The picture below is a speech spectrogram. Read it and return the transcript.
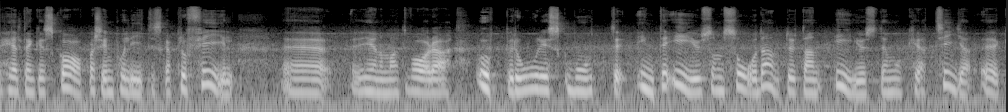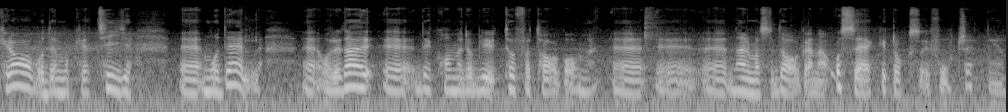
helt enkelt skapar sin politiska profil genom att vara upprorisk mot, inte EU som sådant, utan EUs demokratikrav och demokratimodell. Eh, och det där eh, det kommer det att bli tuffa tag om eh, närmaste dagarna och säkert också i fortsättningen.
